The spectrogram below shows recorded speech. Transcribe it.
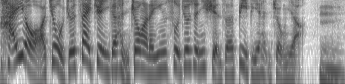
还有啊，就我觉得债券一个很重要的因素就是你选择币别很重要。嗯。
